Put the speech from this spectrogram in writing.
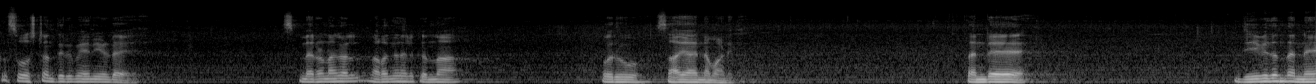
ക്രിസോസ്റ്റം തിരുമേനിയുടെ സ്മരണകൾ നിറഞ്ഞു നിൽക്കുന്ന ഒരു സായാഹ്നമാണിത്. തന്റെ ജീവിതം തന്നെ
